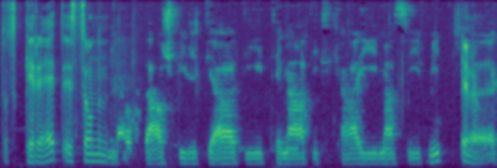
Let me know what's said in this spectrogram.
das Gerät ist, sondern... Und auch da spielt ja die Thematik KI massiv mit. Genau. Äh,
